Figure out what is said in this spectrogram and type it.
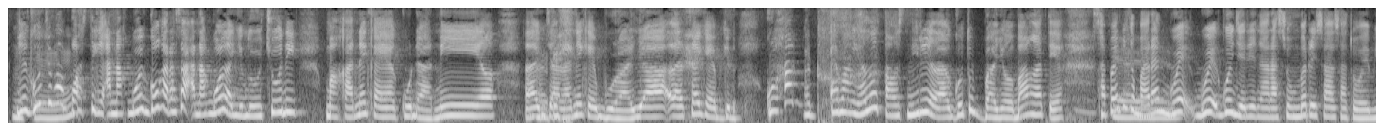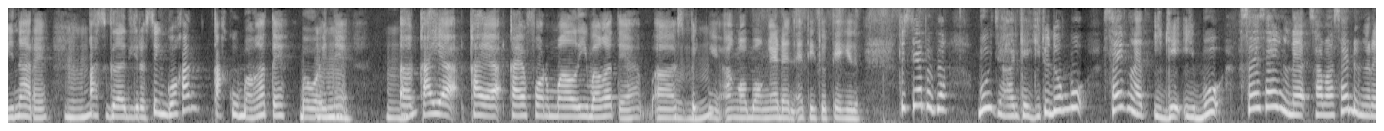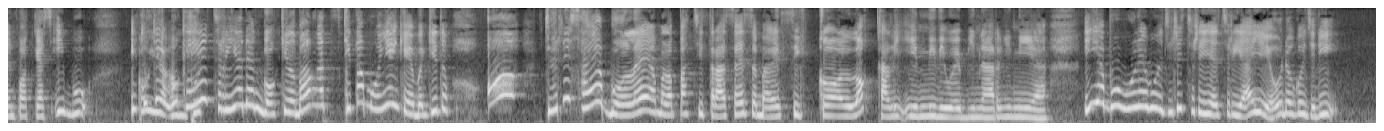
Ya gue cuma posting anak gue gue ngerasa anak gue lagi lucu nih. Makannya kayak kudanil lah jalannya kayak buaya let's say kayak begitu. Gue kan emang ya lo tahu sendiri lah gue tuh banyol banget ya. Sampai ini Iya, kemarin iya, gue gue gue jadi narasumber di salah satu webinar ya. Pas gladi resing gue kan kaku banget ya bawainnya Eh, kayak kayak kayak formally banget ya uh, speaknya uh, ngomongnya dan attitude-nya gitu. Terus dia bilang bu jangan kayak gitu dong bu. Saya ngeliat IG ibu saya saya ngeliat sama saya dengerin podcast ibu. Itu Oh, tuh ya kayaknya ceria dan gokil banget. Kita maunya yang kayak begitu. Oh jadi saya boleh ya melepas citra saya sebagai psikolog kali ini di webinar ini ya? Iya bu boleh bu. Jadi ceria ceria aja ya. Udah gue jadi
